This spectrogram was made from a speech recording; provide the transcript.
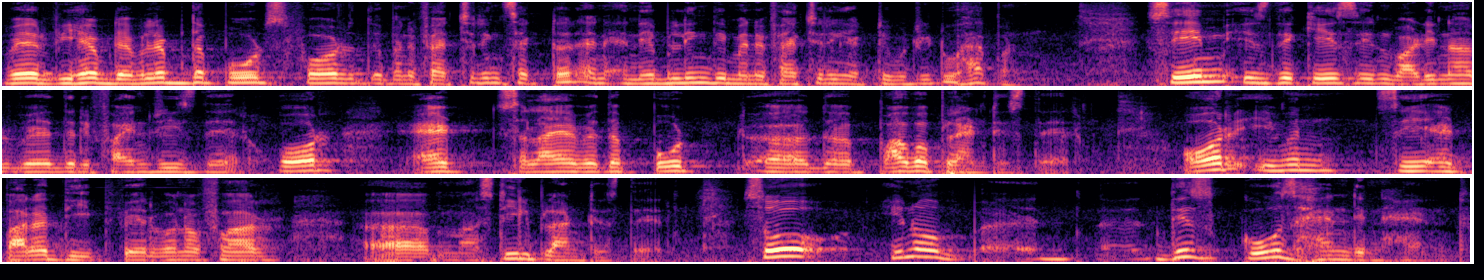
where we have developed the ports for the manufacturing sector and enabling the manufacturing activity to happen. Same is the case in Vadinar where the refinery is there or at Salaya where the port, uh, the power plant is there or even say at Paradeep where one of our um, steel plant is there. So, you know uh, this goes hand in hand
